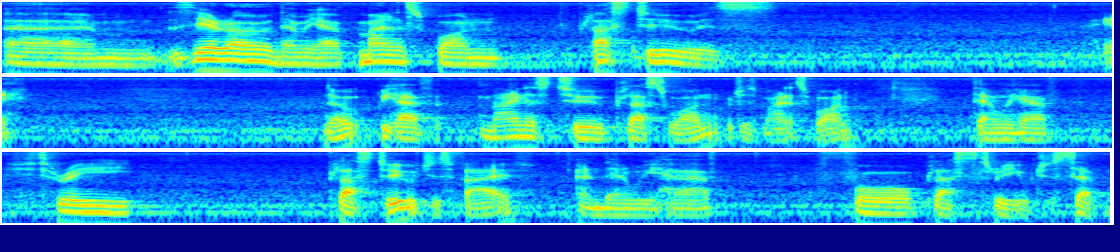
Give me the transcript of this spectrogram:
um, 0, and then we have minus 1 plus 2 is... Okay. No, we have minus 2 plus 1, which is minus 1. Then we have 3 plus 2, which is 5. And then we have 4 plus 3, which is 7.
